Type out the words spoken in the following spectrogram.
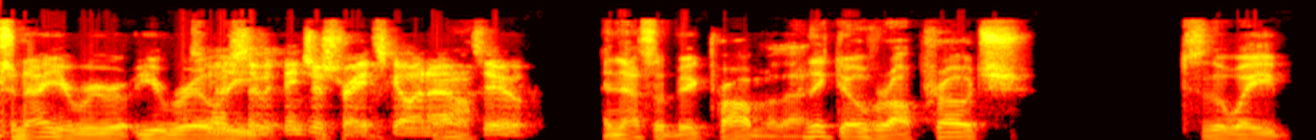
so now you're you really Especially with interest rates going yeah. up too, and that's a big problem with that. I think the overall approach to the way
